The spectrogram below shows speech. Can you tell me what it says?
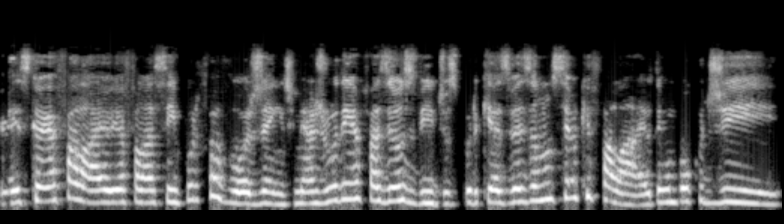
É isso que eu ia falar. Eu ia falar assim, por favor, gente, me ajudem a fazer os vídeos, porque às vezes eu não sei o que falar. Eu tenho um pouco de.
